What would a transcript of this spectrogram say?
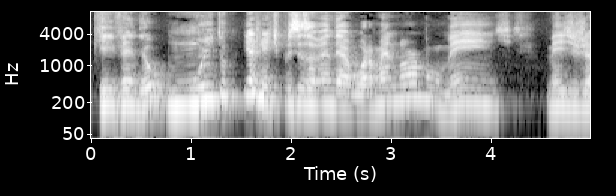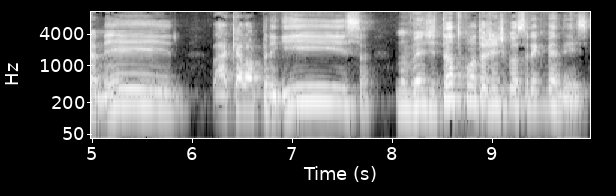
que vendeu muito e a gente precisa vender agora, mas normalmente, mês de janeiro, dá aquela preguiça, não vende tanto quanto a gente gostaria que vendesse. O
